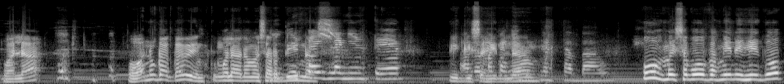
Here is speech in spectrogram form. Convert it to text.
Wala? O, anong gagawin kung wala naman sardinas? Gigisahin lang yan, sir. Gigisahin para lang. ng sabaw. Oh, may sabaw bang hinihigop?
